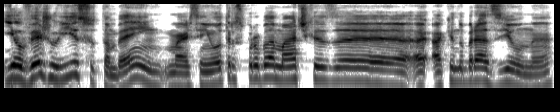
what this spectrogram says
E eu vejo isso também, Márcia, em outras problemáticas é, aqui no Brasil, né?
